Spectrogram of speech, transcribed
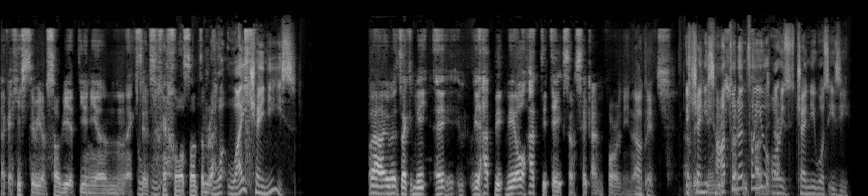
like a history of Soviet Union, like there's all sorts of Why Chinese? Well, it was like we uh, we had to, we all had to take some second foreign language. Okay. Is Chinese hard to learn for you, or is Chinese was easy?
